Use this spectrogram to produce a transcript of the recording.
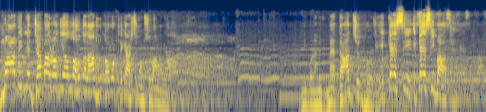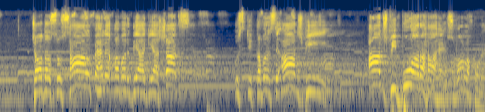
মহাদিবনে জাবার রদি আল্লাহ তালা আনহুর কবর থেকে আসছে কোন সুবান আল্লাহ उन्हीं बोला मैं मैं ताज्जुब हो गया ये कैसी ये कैसी बात है चौदह सौ साल पहले कब्र दिया गया शख्स उसकी कब्र से आज भी आज भी बुआ रहा है সুবহান পড়ে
